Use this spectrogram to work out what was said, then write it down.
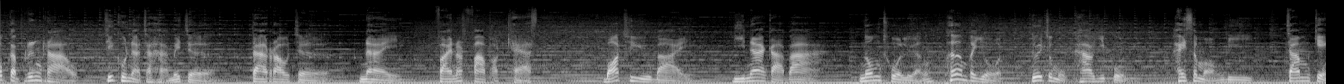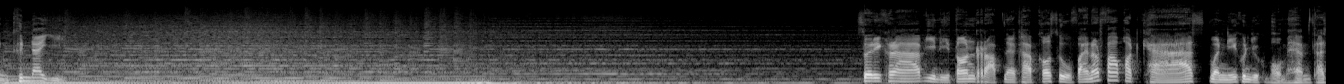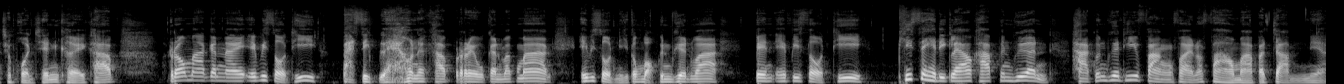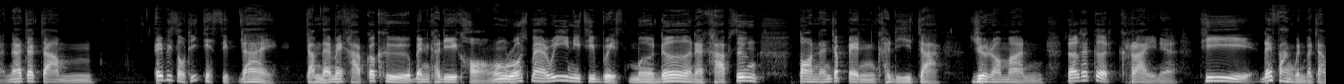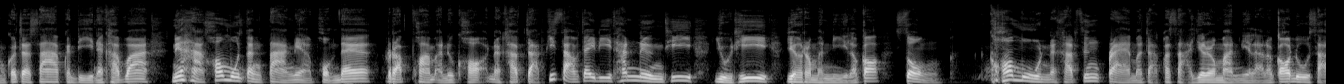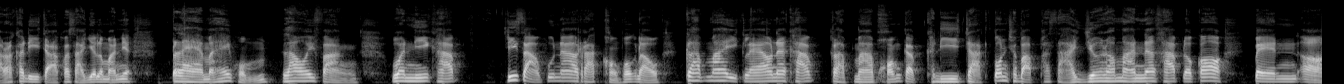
พบกับเรื่องราวที่คุณอาจจะหาไม่เจอ แต่เราเจอใน f i n a l f a r Podcast b o t to you by ดีน่ากาบานมถั่วเหลืองเพิ่มประโยชน์ด้วยจมูกข้าวญี่ปุ่น ให้สมองดีจำเก่งขึ้นได้อีก สวัสดีครับ ยินดีต้อนรับนะครับ เข้าสู่ Final f a r Podcast วันนี้คุณอยู่กับผมแฮมทัชพลเช่นเคยครับ เรามากันใน episode ที่ 80 แล้วนะครับ เร็วกันมากๆ episode นี้ต้องบอกเพื่อนๆว่า เป็น episode ที่พิเศษอีกแล้วครับเพื่อนๆ หากเพื่อนๆที่ฟัง Final Fear มาประจำเนี่ยน่าจะจำ episode ที่ 70 ได้จำได้ไหมครับ ก็คือเป็นคดีของ Rosemary n i t i b r i d g e Murder นะครับ ซึ่งตอนนั้นจะเป็นคดีจาก เยอรมัน แล้วถ้าเกิดใครเนี่ยที่ได้ฟังเป็นประจำก็จะทราบกันดีนะครับ ว่าเนื้อหาข้อมูลต่างๆเนี่ยผมได้รับความอนุเคราะห์นะครับ จากพี่สาวใจดีท่านหนึ่งที่อยู่ที่เยอรมนี แล้วก็ส่งข้อมูลนะครับซึ่งแปลมาจากภาษาเยอรมันนี่แหละแล้วก็ดูสารคดีจากภาษาเยอรมันเนี่ยแปลมาให้ผมเล่าให้ฟัง วันนี้ครับพี่สาวผู้น่ารักของพวกเรากลับมาอีกแล้วนะครับ กลับมาพร้อมกับคดีจากต้นฉบับภาษาเยอรมันนะครับ แล้วก็ เป็น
